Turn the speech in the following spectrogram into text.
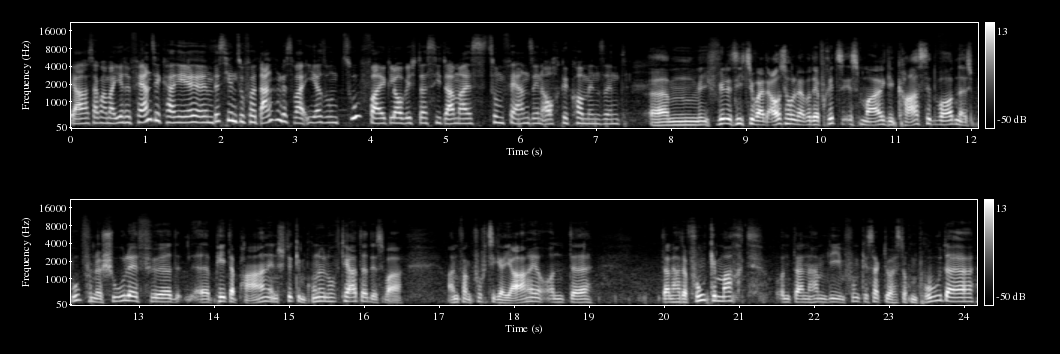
ja, sagen wir mal, ihre Fernsehkarriere ein bisschen zu verdanken. Das war eher so ein Zufall, glaube ich, dass sie damals zum Fernsehen auch gekommen sind. Ähm, ich will jetzt nicht zu weit ausholen, aber der Fritz ist mal gecastet worden als Bub von der Schule für äh, Peter Pan, ein Stück im Brunnenhoftheater. Das war Anfang 50er Jahre und äh, dann hat er Funk gemacht und dann haben die im Funk gesagt, du hast doch einen Bruder,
